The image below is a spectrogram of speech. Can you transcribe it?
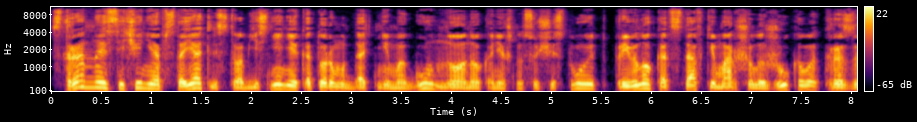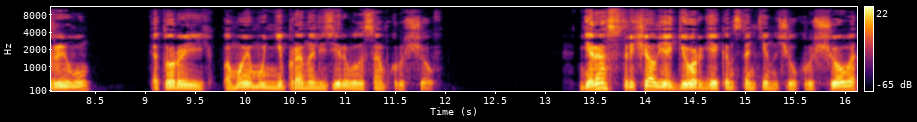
Странное стечение обстоятельств, объяснение которому дать не могу, но оно, конечно, существует, привело к отставке маршала Жукова, к разрыву, который, по-моему, не проанализировал и сам Хрущев. Не раз встречал я Георгия Константиновича Хрущева,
